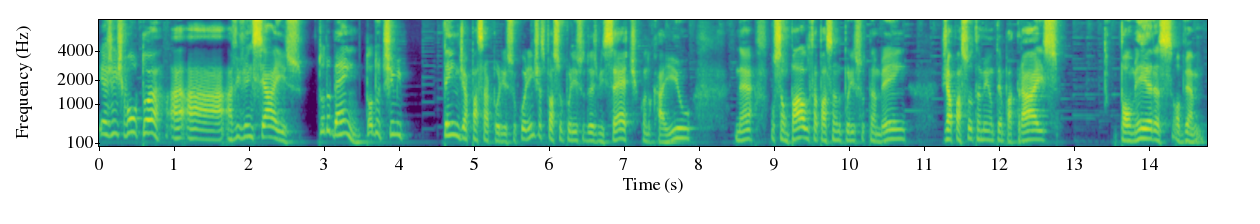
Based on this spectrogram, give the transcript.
E a gente voltou a, a, a vivenciar isso. Tudo bem, todo time tende a passar por isso. O Corinthians passou por isso em 2007, quando caiu. Né? O São Paulo está passando por isso também. Já passou também um tempo atrás. Palmeiras, obviamente,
